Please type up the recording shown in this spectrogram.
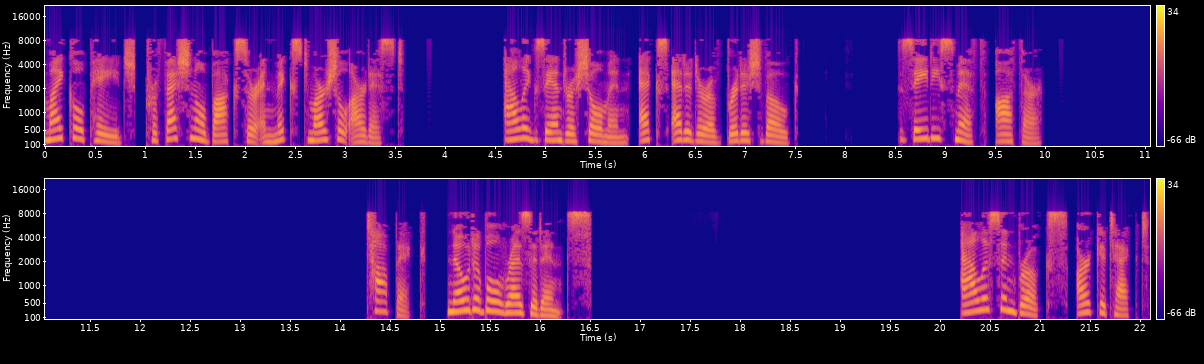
Michael Page, professional boxer and mixed martial artist Alexandra Shulman, ex-editor of British Vogue. Zadie Smith, author. Topic. Notable residents. Alison Brooks, architect.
